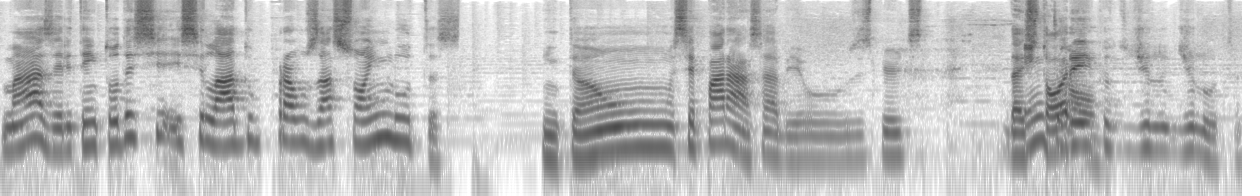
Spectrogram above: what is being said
mas ele tem todo esse, esse lado para usar só em lutas. Então, separar, sabe? Os Spirits da história Então. e de, de luta.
